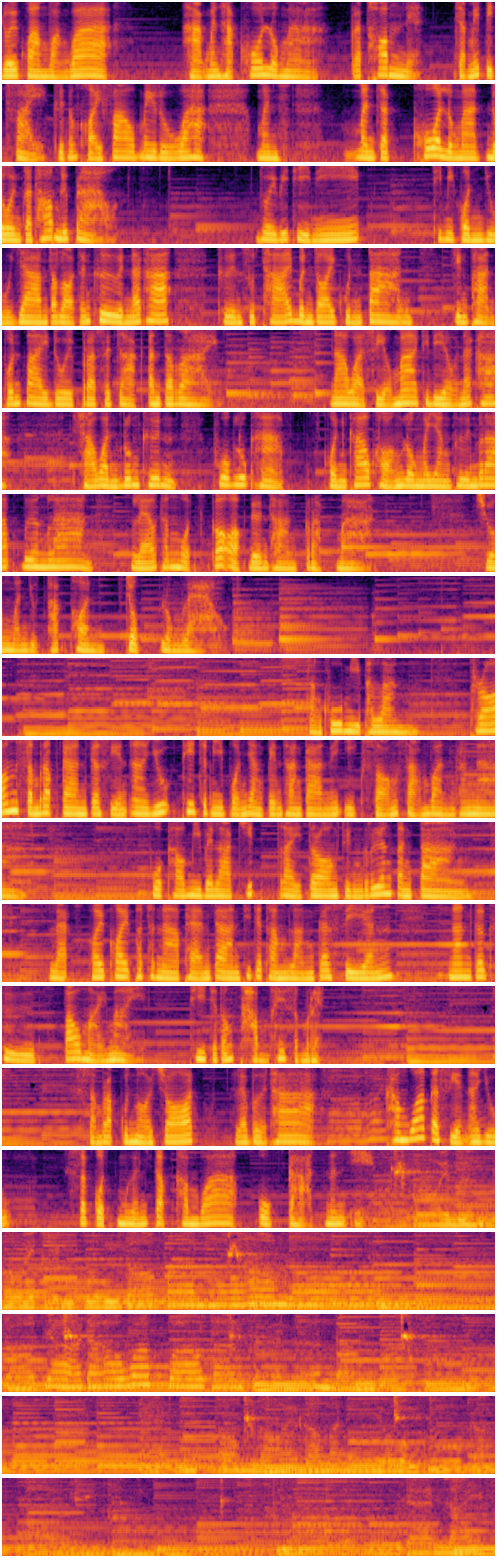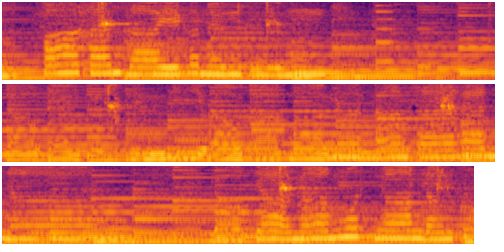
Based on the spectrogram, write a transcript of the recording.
โดยความหวังว่า หากมันหักโค่นลงมา กระท่อมเนี่ย จะไม่ติดไฟ คือต้องคอยเฝ้าไม่รู้ว่ามันมันจะโค่นลงมาโดนกระท่อมหรือเปล่าโดยวิธีนี้ที่มีคนอยู่ยามตลอดทั้งคืนนะคะ คืนสุดท้ายบนดอยขุนตาล จึงผ่านพ้นไปโดยปราศจากอันตรายน่าหวาดเสียวมากทีเดียวนะคะเช้าวันรุ่งขึ้น พวกลูกหาบขนข้าวของลงมายังพื้นราบเบื้องล่าง แล้วทั้งหมดก็ออกเดินทางกลับบ้าน ช่วงวันหยุดพักผ่อนจบลงแล้ว ทั้งคู่มีพลัง พร้อมสำหรับการเกษียณอายุที่จะมีผลอย่างเป็นทางการในอีก2-3วันข้างหน้า พวกเขามีเวลาคิดไตรตรองถึงเรื่องต่างๆ และค่อยๆพัฒนาแผนการที่จะทำหลังเกษียณ นั่นก็คือเป้าหมายใหม่ที่จะต้องทำให้สำเร็จ สำหรับคุณหมอจอร์ดและเบอร์ท่าคำว่าเกษียณอายุ สะกดเหมือนกับคำว่าโอกาสนั่นเองโรยเหมือนโปรยกลิ่นปรุงดอกฟางหอมลอยดอกหญ้าดาววับวาวทา แสนไกลก็นึงถึงดินดาวแดนแผ่นดินที่เราจากมาเนิ่นนานแสนนาน ดอกหญ้างามงดงามดังก่อ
